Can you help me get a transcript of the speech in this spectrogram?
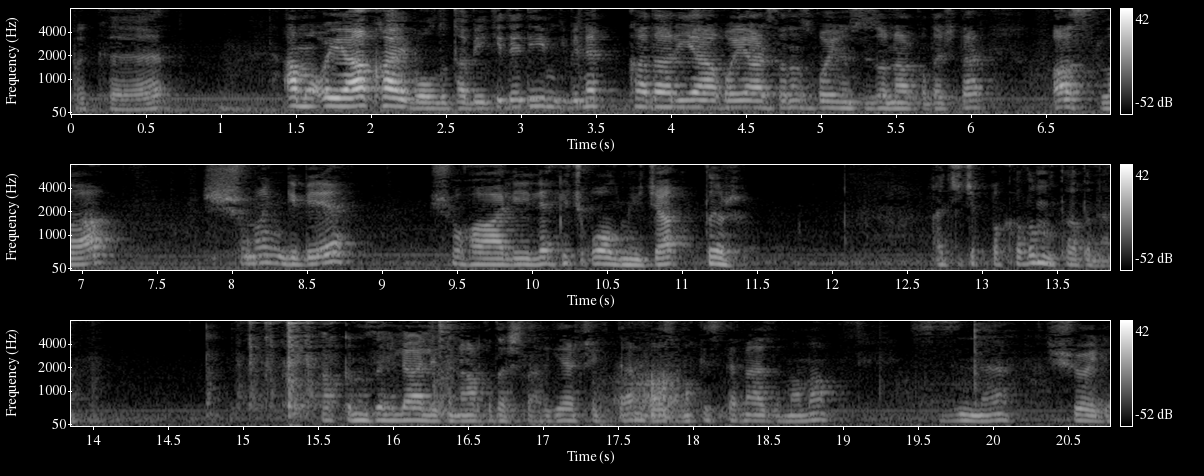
Bakın. Ama o yağ kayboldu tabii ki. Dediğim gibi ne kadar yağ koyarsanız koyun siz onu arkadaşlar. Asla şunun gibi şu haliyle hiç olmayacaktır. Acıcık bakalım tadına? Hakkınızı helal edin arkadaşlar. Gerçekten bozmak istemezdim ama sizinle şöyle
